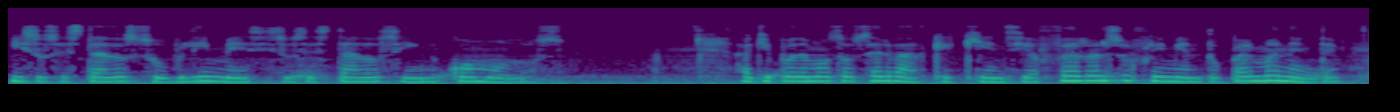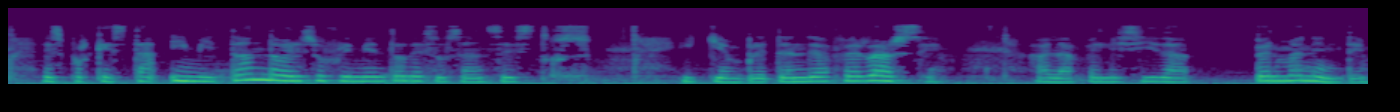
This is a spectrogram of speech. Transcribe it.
y sus estados sublimes y sus estados incómodos Aquí podemos observar que quien se aferra al sufrimiento permanente es porque está imitando el sufrimiento de sus ancestros y quien pretende aferrarse a la felicidad permanente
